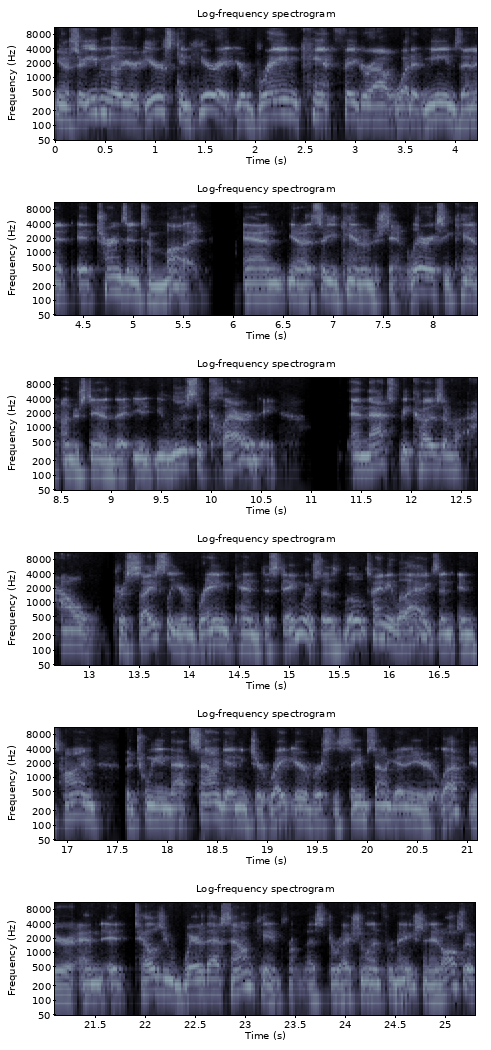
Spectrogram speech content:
you know, so even though your ears can hear it, your brain can't figure out what it means, and it it turns into mud. And you know, so you can't understand lyrics, you can't understand that you you lose the clarity. And that's because of how precisely your brain can distinguish those little tiny lags in, in time between that sound getting to your right ear versus the same sound getting to your left ear. And it tells you where that sound came from. That's directional information. It also,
